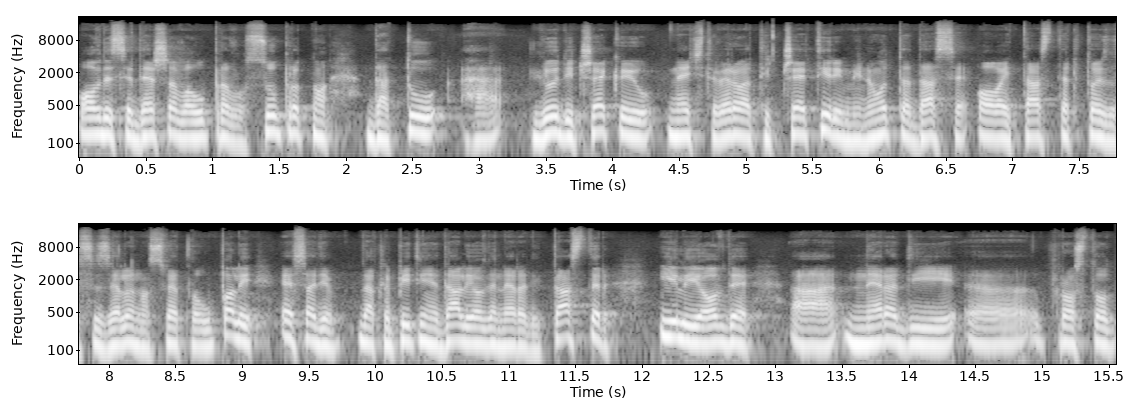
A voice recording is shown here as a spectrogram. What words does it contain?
ovde se dešava upravo suprotno, da tu a, ljudi čekaju, nećete verovati, 4 minuta da se ovaj taster, to je da se zeleno svetlo upali. E sad je, dakle, pitanje da li ovde ne radi taster ili ovde a, ne radi a, prosto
